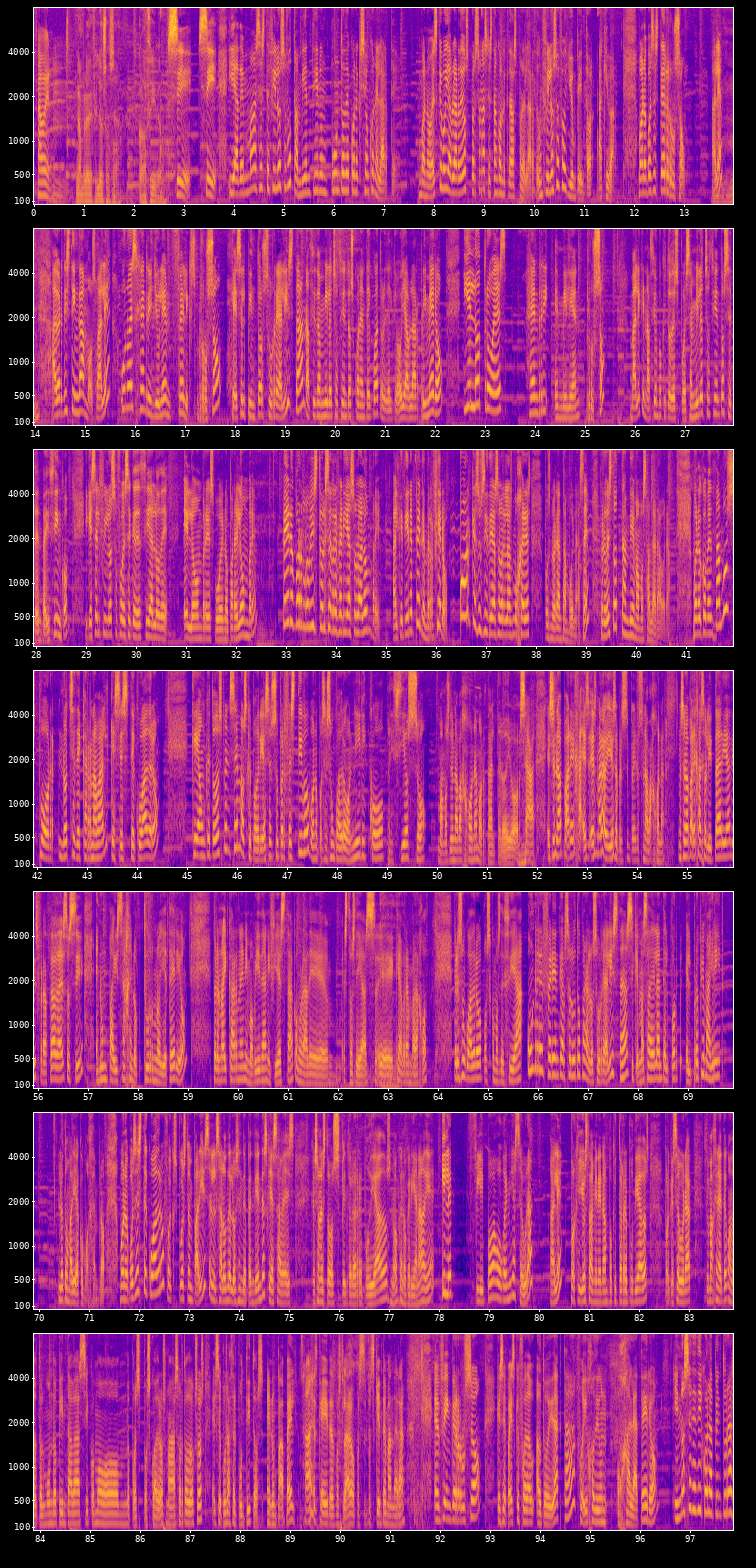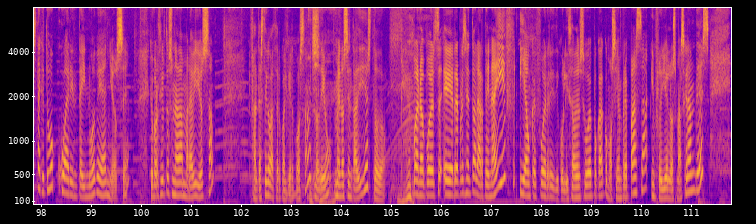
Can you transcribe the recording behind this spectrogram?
A ver, mm, Nombre de filósofo, conocido. Sí, sí. Y además este filósofo también tiene un punto de conexión con el arte. Bueno, es que voy a hablar de dos personas que están conectadas por el arte, un filósofo y un pintor. Aquí va. Bueno, pues este es Rousseau. ¿Vale? A ver, distingamos, ¿vale? Uno es Henry Julien Félix Rousseau, que es el pintor surrealista, nacido en 1844 y del que voy a hablar primero. Y el otro es Henry Emilien Rousseau, ¿vale? Que nació un poquito después, en 1875, y que es el filósofo ese que decía lo de el hombre es bueno para el hombre. Pero por lo visto él se refería solo al hombre, al que tiene pene me refiero, porque sus ideas sobre las mujeres pues no eran tan buenas, ¿eh? Pero de esto también vamos a hablar ahora. Bueno, comenzamos por Noche de Carnaval, que es este cuadro, que aunque todos pensemos que podría ser súper festivo, bueno, pues es un cuadro onírico, precioso, vamos, de una bajona mortal, te lo digo. O sea, es una pareja, es, es maravillosa, pero es, pero es una bajona. Es una pareja solitaria, disfrazada, eso sí, en un paisaje nocturno y etéreo, pero no hay carne, ni movida, ni fiesta, como la de estos días eh, que habrá en Badajoz. Pero es un cuadro, pues como os decía, un referente absoluto para los surrealistas y que más adelante el, el propio Magritte lo tomaría como ejemplo. Bueno, pues este cuadro fue expuesto en París, en el Salón de los Independientes, que ya sabéis que son estos pintores repudiados, ¿no? Que no quería nadie. Y le flipó a Gauguin y a Seurat. ¿Vale? Porque ellos también eran un poquito repudiados, porque Seurat, tú imagínate cuando todo el mundo pintaba así como pues, pues cuadros más ortodoxos, él se puso a hacer puntitos en un papel, ¿sabes? Que dices, pues claro, pues, pues ¿quién te mandará? En fin, que Rousseau, que sepáis que fue au- autodidacta, fue hijo de un ojalatero y no se dedicó a la pintura hasta que tuvo 49 años, ¿eh? Que por cierto es una edad maravillosa. Fantástica para hacer cualquier cosa, lo Sí. digo. Menos sentadillas, todo. Bueno, pues eh, representó al arte naif y aunque fue ridiculizado en su época, como siempre pasa, influyó en los más grandes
